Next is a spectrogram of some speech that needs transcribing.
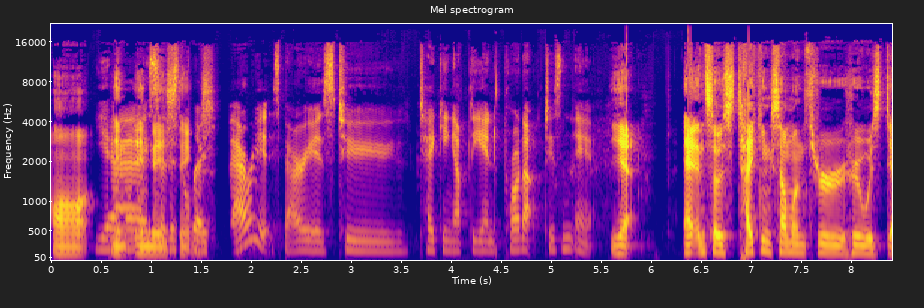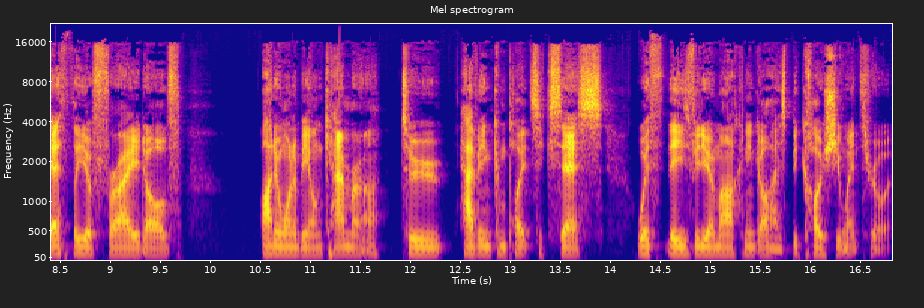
uh, yeah, in, in so these there's all those things? barriers, barriers to taking up the end product, isn't there? Yeah. And so it's taking someone through who was deathly afraid of, I don't want to be on camera, to having complete success with these video marketing guys because she went through it.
